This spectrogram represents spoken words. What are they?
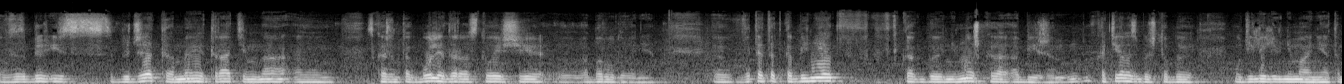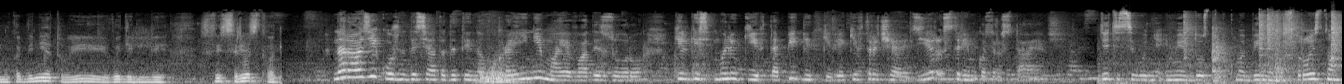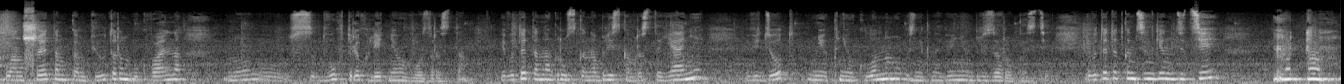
из бюджета мы тратим на, э, скажем так, более дорогостоящее э, оборудование. Э, Вот этот кабинет как бы немножко обижен. Хотелось бы, чтобы уделили внимание этому кабинету и выделили сре- средства Наразі кожна десята дитина в Україні має вади зору. Кількість малюків та підлітків, які втрачають зір, стрімко зростає. Дети сегодня имеют доступ к мобильным устройствам, планшетам, компьютерам буквально ну, с двух-трехлетнего возраста. И вот эта нагрузка на близком расстоянии ведет не- к неуклонному возникновению близорукости. И вот этот контингент детей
